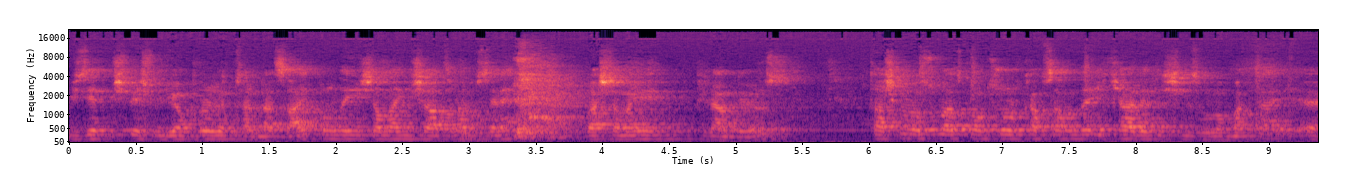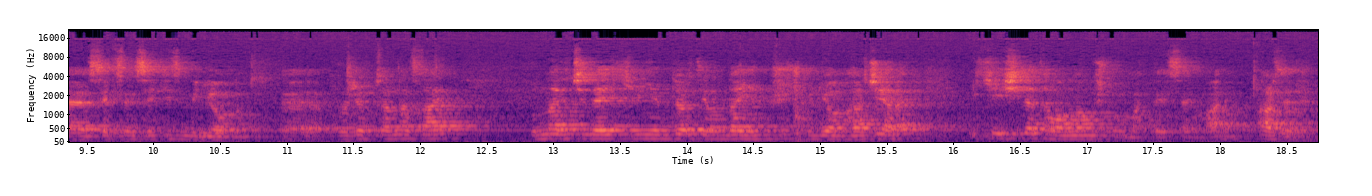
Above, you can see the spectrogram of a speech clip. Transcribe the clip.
175 milyon proje tutarına sahip. Bunu da inşallah inşaatına bu sene başlamayı planlıyoruz. Taşkın Osulat Kontrol kapsamında iki adet işimiz bulunmakta. Ee, 88 milyonluk e, proje tutarına sahip. Bunlar içinde 2024 yılında 73 milyon harcayarak iki işi de tamamlamış bulunmaktayız Sayın Valim. Arz ederim.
